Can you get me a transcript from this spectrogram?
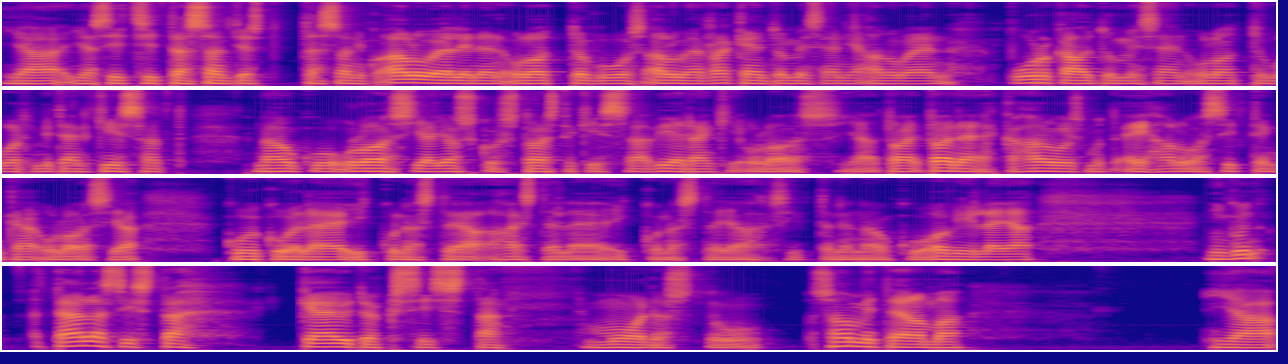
Ja, ja sitten sit tässä on tietysti tässä on niin alueellinen ulottuvuus, alueen rakentumisen ja alueen purkautumisen ulottuvuus, miten kissat naukuu ulos ja joskus toista kissaa viedäänkin ulos. Ja to, toinen ehkä haluaisi, mutta ei halua sittenkään ulos ja kuikuilee ikkunasta ja haistelee ikkunasta ja sitten ne naukuu oville. Ja niin kuin tällaisista käytöksistä muodostuu sommitelma. Ja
